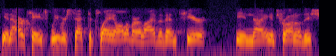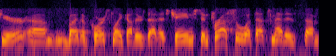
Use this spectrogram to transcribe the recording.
In our case, we were set to play all of our live events here in uh, in Toronto this year, um, but of course, like others, that has changed. And for us, what that's meant is um,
